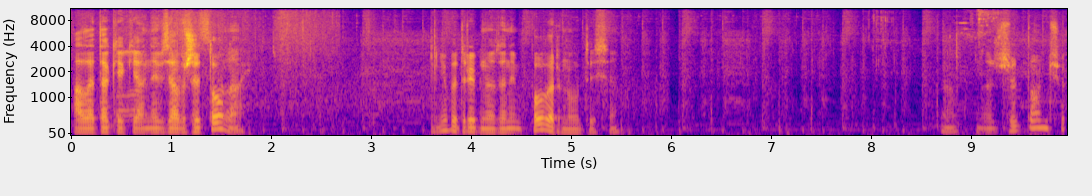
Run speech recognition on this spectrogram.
Але так як я не взяв жетона, мені потрібно за ним повернутися. Так, наш жетончик.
